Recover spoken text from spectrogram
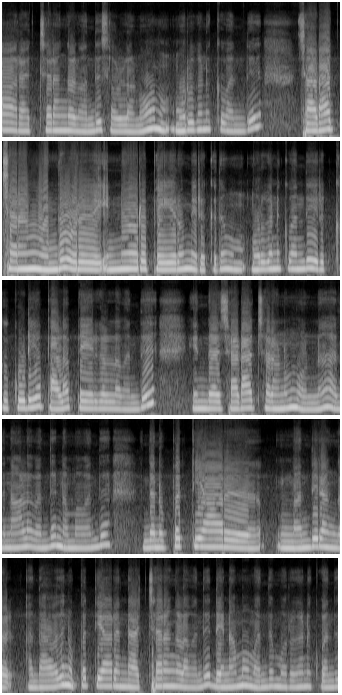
ஆறு அச்சரங்கள் வந்து சொல்லணும். முருகனுக்கு வந்து சடாச்சரன் வந்து ஒரு இன்னொரு பெயரும் இருக்குது. முருகனுக்கு வந்து இருக்கக்கூடிய பல பெயர்களில் வந்து இந்த சடாச்சரனும் ஒன்று அதனால வந்து நம்ம வந்து இந்த முப்பத்தி ஆறு மந்திரங்கள் அதாவது முப்பத்தி ஆறு இந்த அச்சரங்களை வந்து தினமும் வந்து முருகனுக்கு வந்து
